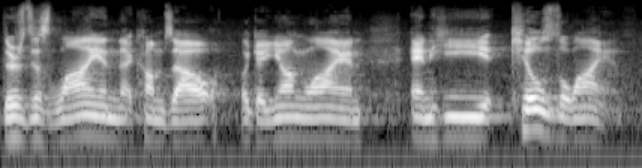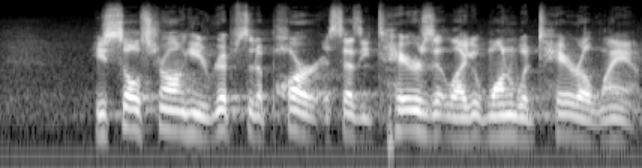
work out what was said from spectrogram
there's this lion that comes out, like a young lion, and he kills the lion. He's so strong, he rips it apart. It says he tears it like one would tear a lamb.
